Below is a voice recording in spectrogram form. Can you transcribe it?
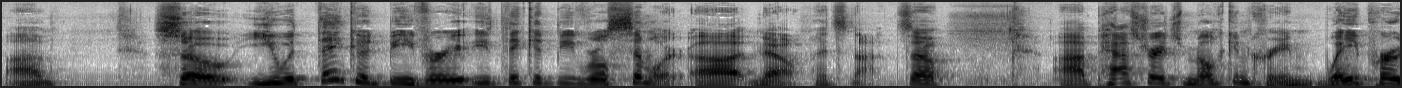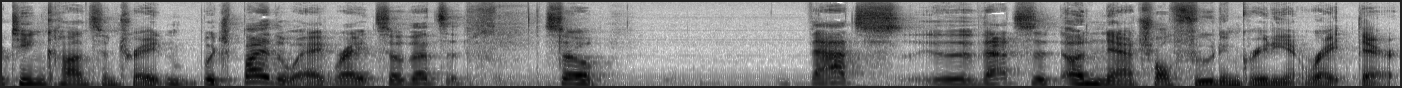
Um, so you would think it would be very. You think it'd be real similar. Uh, no, it's not. So uh, pasteurized milk and cream, whey protein concentrate, which by the way, right? So that's so that's that's an unnatural food ingredient right there.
